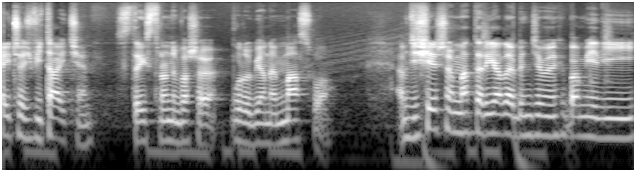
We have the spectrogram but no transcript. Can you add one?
Hej, cześć, witajcie. Z tej strony wasze ulubione masło. A w dzisiejszym materiale będziemy chyba mieli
